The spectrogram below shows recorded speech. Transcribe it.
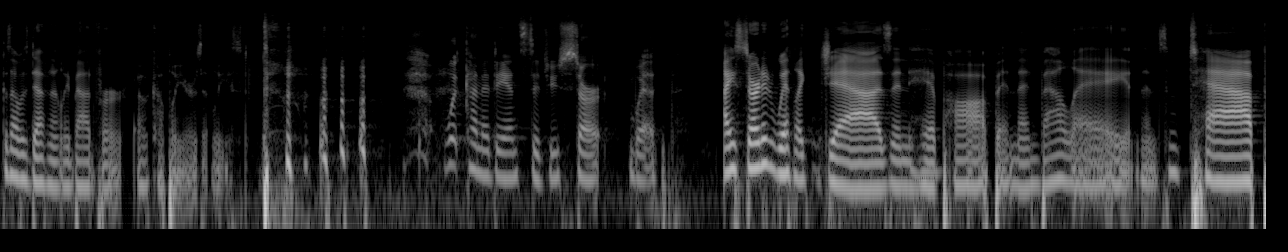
Cuz I was definitely bad for a couple years at least. what kind of dance did you start with? I started with like jazz and mm-hmm. hip hop and then ballet and then some tap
